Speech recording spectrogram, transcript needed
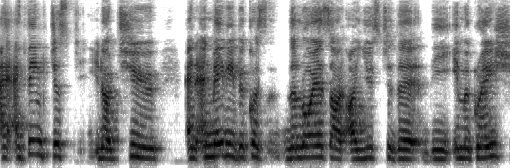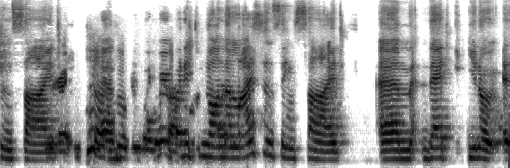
I, I think just you know to and, and maybe because the lawyers are, are used to the the immigration side, right. um, everybody to know on the licensing side um, that you know uh,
